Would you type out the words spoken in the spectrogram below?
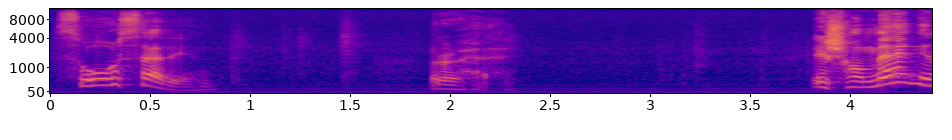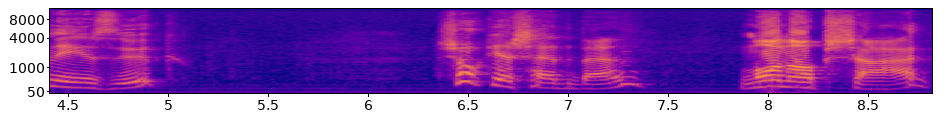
Szó szerint röhely. És ha megnézzük sok esetben manapság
